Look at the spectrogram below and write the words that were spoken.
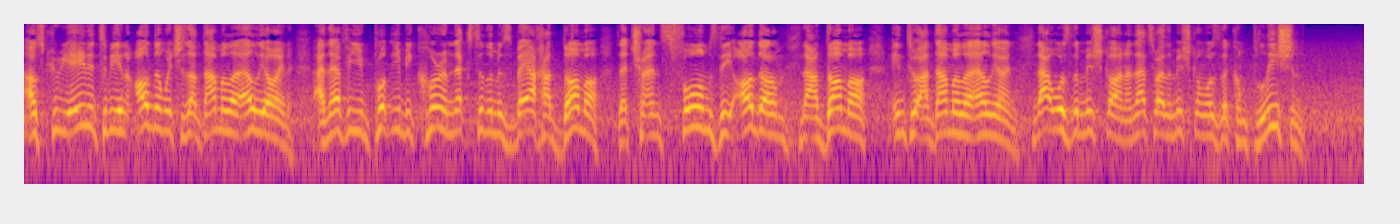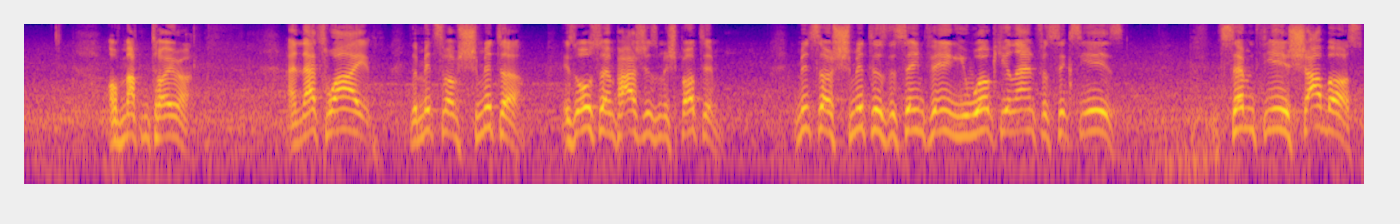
I was created to be an Adam, which is Adama Le'elyon. And therefore you put your Bikurim next to the Mizbeach Adama that transforms the Adam, the Adama, into Adama Elyon. That was the Mishkan, and that's why the Mishkan was the completion of Matan Torah. And that's why the mitzvah of Shemitah is also in Pashas Mishpatim. Mitzvah of Shemitah is the same thing. You work your land for six years. Seventh year, Shabbos.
